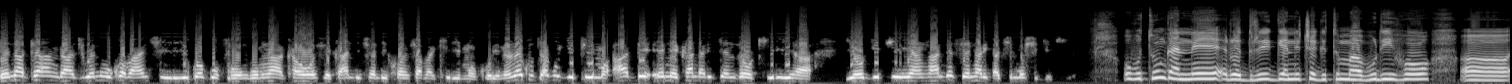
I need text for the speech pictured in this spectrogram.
Natangajwe nuko banciriye ubwo gufunga umwaka wose kandi ico ndiko nsaba kiri mu kuri. None kuja ku gipimo ADN kandi ari je nzokiriha yogitinya nkande se ntari gacimushigikira. Ubutungane Rodrigue nico gituma buriho uh,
